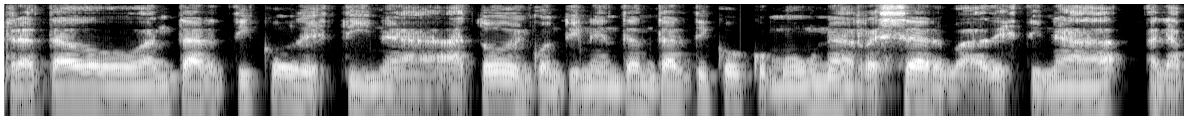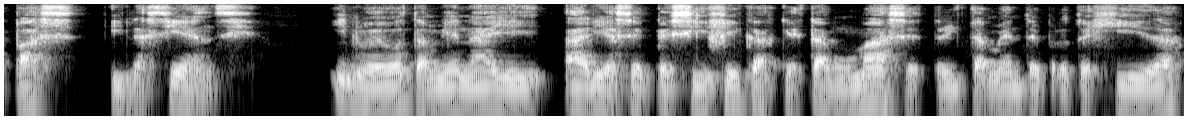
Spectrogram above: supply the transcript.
Tratado Antártico destina a todo el continente antártico como una reserva destinada a la paz y la ciencia y luego también hay áreas específicas que están más estrictamente protegidas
